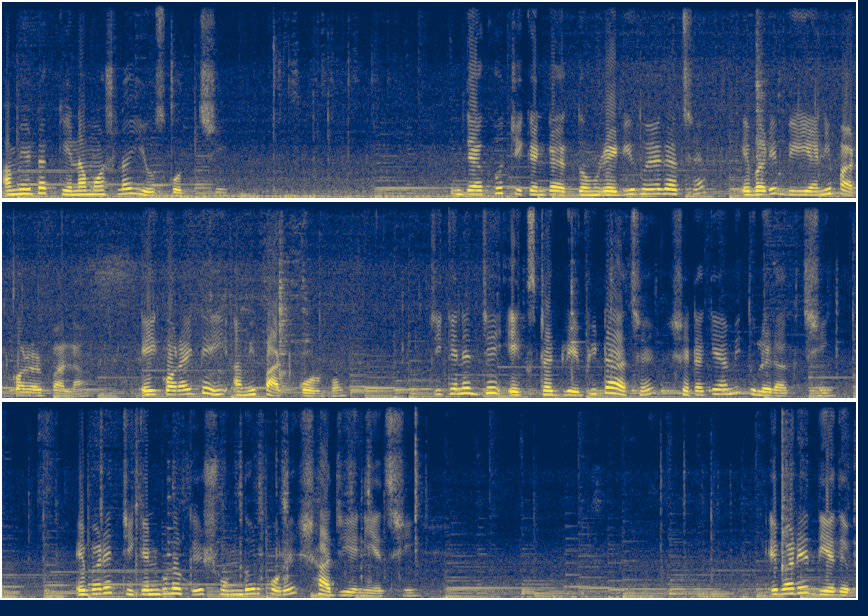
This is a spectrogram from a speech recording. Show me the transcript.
আমি এটা কেনা মশলাই ইউজ করছি। দেখো চিকেনটা একদম রেডি হয়ে গেছে। এবারে বিরিয়ানি পাট করার পালা। এই কড়াইতেই আমি পাট করব। চিকেনের যে এক্সট্রা গ্রেভিটা আছে, সেটাকে আমি তুলে রাখছি। এবারে চিকেনগুলোকে সুন্দর করে সাজিয়ে নিয়েছি। এবারে দিয়ে দেব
